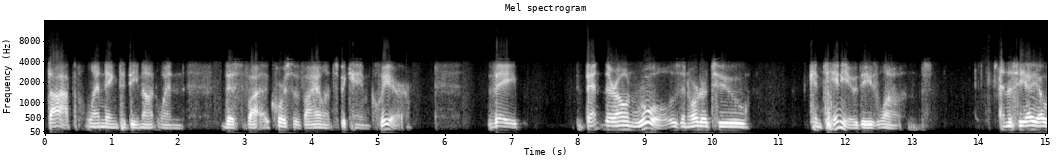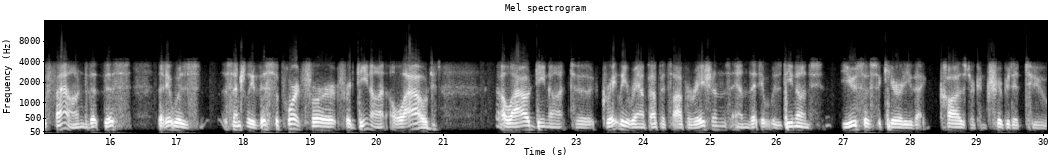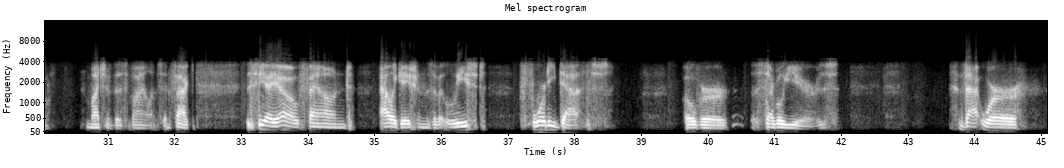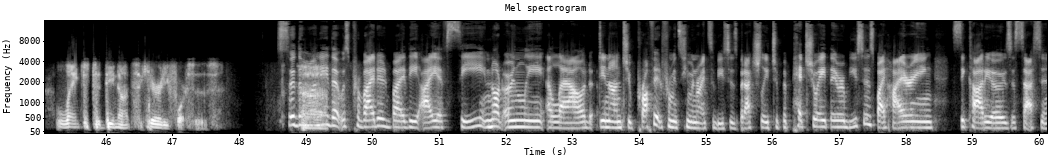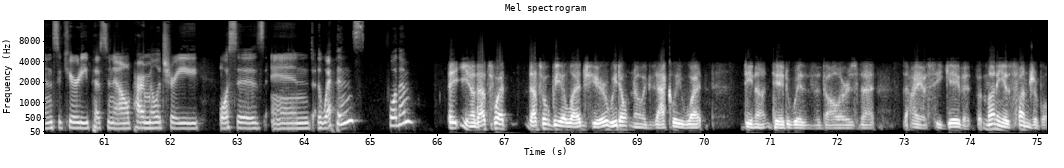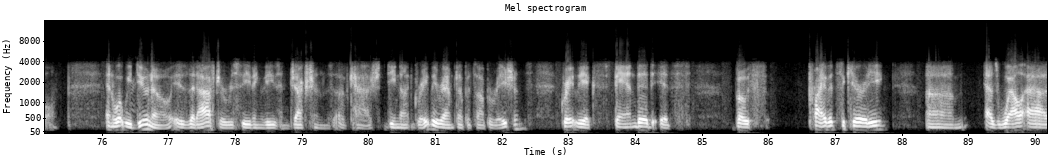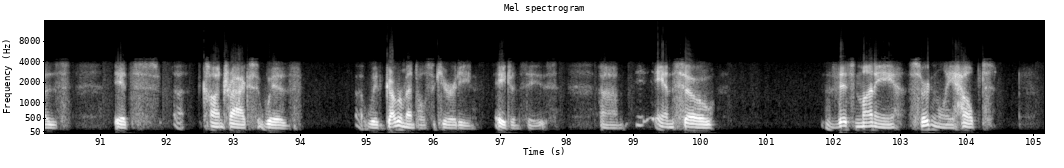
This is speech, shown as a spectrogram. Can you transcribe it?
stop lending to Dinant when this vi- course of violence became clear, they bent their own rules in order to continue these loans. And the CAO found that this that it was essentially this support for for Dinant allowed allowed Dinant to greatly ramp up its operations and that it was Dinant's use of security that caused or contributed to much of this violence. In fact, the CAO found allegations of at least 40 deaths over several years that were linked to Dinant security forces. So the money uh, that was provided by the IFC not only allowed Dinant to profit from its human rights abuses, but actually to perpetuate their abuses by hiring sicarios, assassins, security personnel, paramilitary forces, and the weapons for them. Uh, you know, that's what that's what we allege here. We don't know exactly what Dinant did with the dollars that the IFC gave it, but money is fungible. And what we do know is that after receiving these injections of cash, Dinant greatly ramped up its operations, greatly expanded its both private security um, as well as its uh, contracts with uh, with governmental security agencies, um, and so this money certainly helped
